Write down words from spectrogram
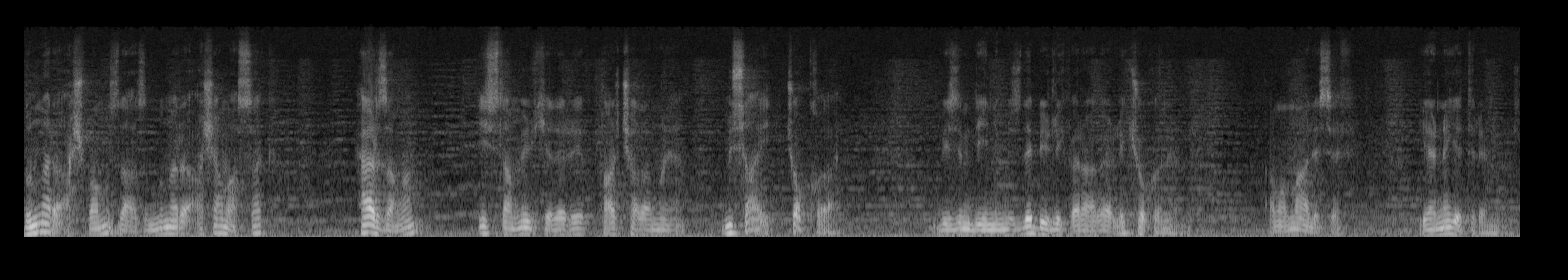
bunları aşmamız lazım. Bunları aşamazsak her zaman İslam ülkeleri parçalamaya müsait, çok kolay. Bizim dinimizde birlik beraberlik çok önemli. Ama maalesef yerine getiremiyoruz.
